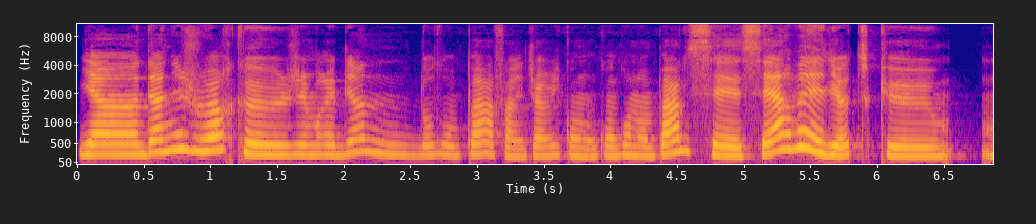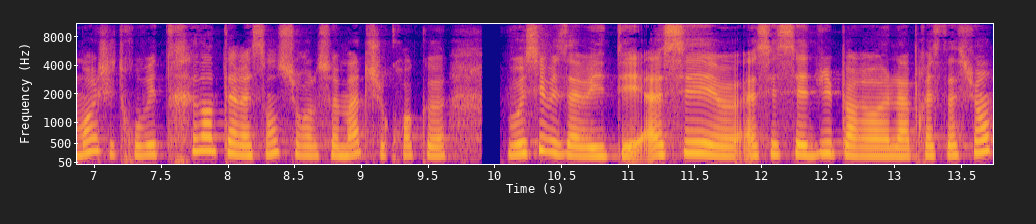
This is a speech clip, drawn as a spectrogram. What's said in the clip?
Il y a un dernier joueur que j'aimerais bien dont on parle, enfin j'ai envie qu'on en parle, c'est Hervé Elliott que moi j'ai trouvé très intéressant sur ce match. Je crois que vous aussi vous avez été assez euh, assez séduit par euh, la prestation.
